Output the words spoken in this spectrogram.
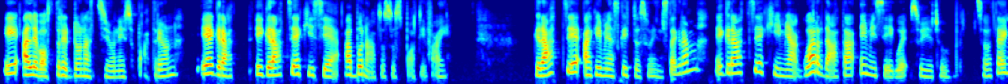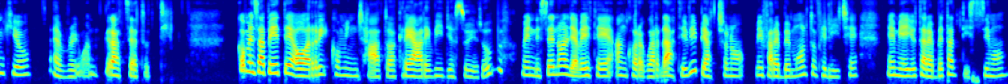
e alle vostre donazioni su Patreon e, gra- e grazie a chi si è abbonato su Spotify. Grazie a chi mi ha scritto su Instagram e grazie a chi mi ha guardata e mi segue su YouTube. So thank you everyone. Grazie a tutti. Come sapete ho ricominciato a creare video su YouTube, quindi se non li avete ancora guardati e vi piacciono mi farebbe molto felice e mi aiuterebbe tantissimo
